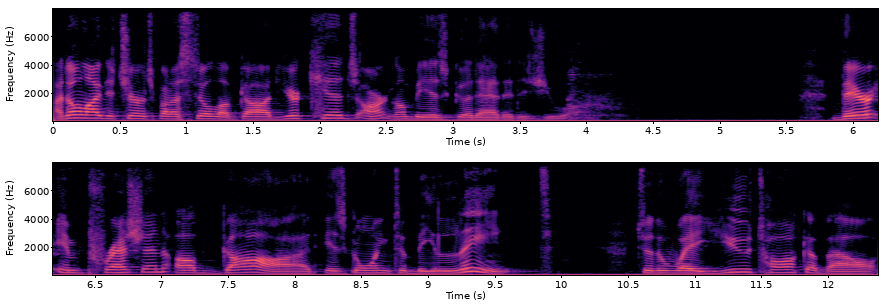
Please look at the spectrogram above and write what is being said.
I don't like the church, but I still love God. Your kids aren't going to be as good at it as you are. Their impression of God is going to be linked to the way you talk about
